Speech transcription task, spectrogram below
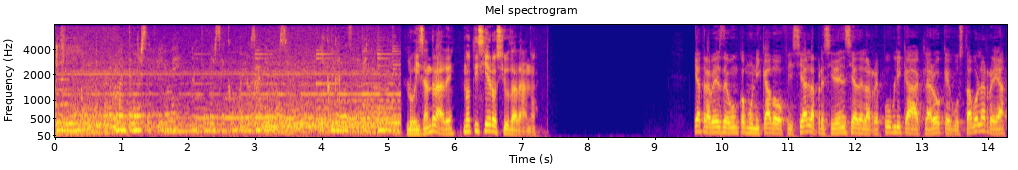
y mantenerse firme, mantenerse con buenos ánimos y con ganas de vivir. Luis Andrade, Noticiero Ciudadano. Y a través de un comunicado oficial, la Presidencia de la República aclaró que Gustavo Larrea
